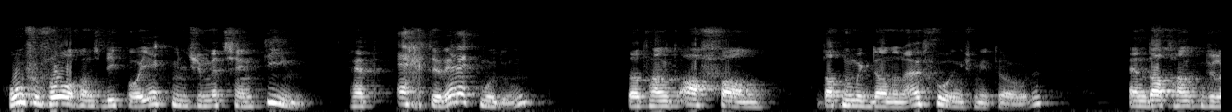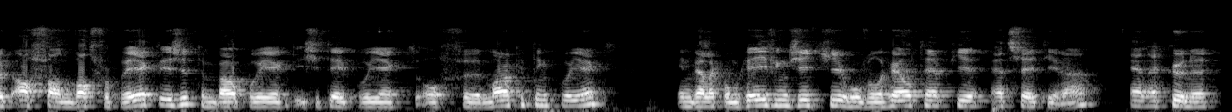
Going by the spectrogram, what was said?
Hoe vervolgens die projectmanager met zijn team het echte werk moet doen, dat hangt af van, dat noem ik dan een uitvoeringsmethode. En dat hangt natuurlijk af van wat voor project is het, een bouwproject, ICT-project of uh, marketingproject. In welke omgeving zit je, hoeveel geld heb je, et cetera. En er kunnen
